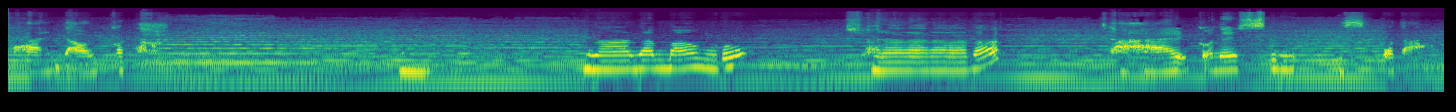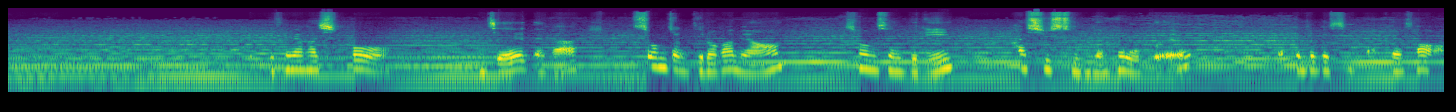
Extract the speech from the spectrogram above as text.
잘 나올 거다. 음, 편안한 마음으로 샤라라라라 잘 꺼낼 수 있을 거다. 이렇게 생각하시고 이제 내가 수험장 들어가면 수험생들이 하실 수 있는 호흡을 해보겠습니다. 그래서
